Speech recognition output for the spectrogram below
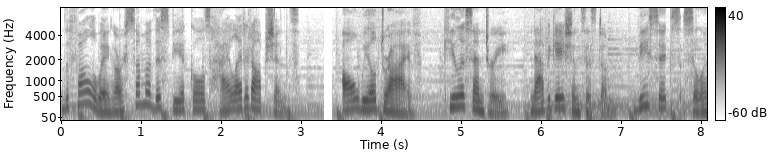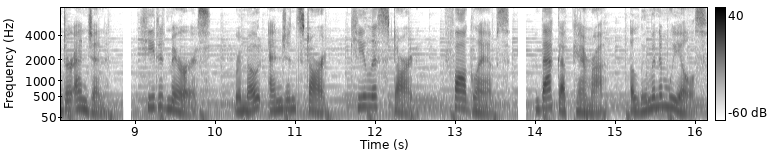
The following are some of this vehicle's highlighted options. All-wheel drive, keyless entry, navigation system, V6 cylinder engine, heated mirrors, remote engine start, keyless start, fog lamps, backup camera, aluminum wheels.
